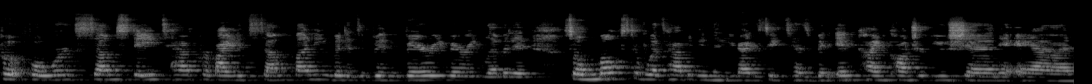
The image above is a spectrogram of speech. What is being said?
put forward. Some states have provided some funding, but it's been very, very limited. So most of what's happening in the United States has been in-kind contribution and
